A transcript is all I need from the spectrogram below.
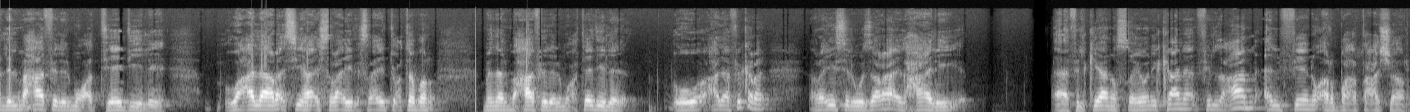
للمحافل المعتدلة. وعلى رأسها إسرائيل إسرائيل تعتبر من المحافل المعتدلة. وعلى فكرة رئيس الوزراء الحالي آه، في الكيان الصهيوني كان في العام 2014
